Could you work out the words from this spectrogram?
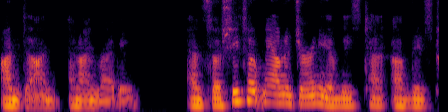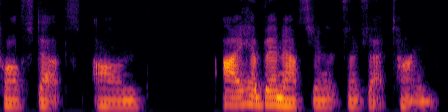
I'm done and I'm ready. And so she took me on a journey of these 10 of these 12 steps. Um, I have been abstinent since that time,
